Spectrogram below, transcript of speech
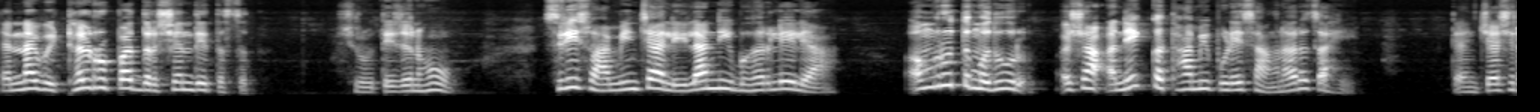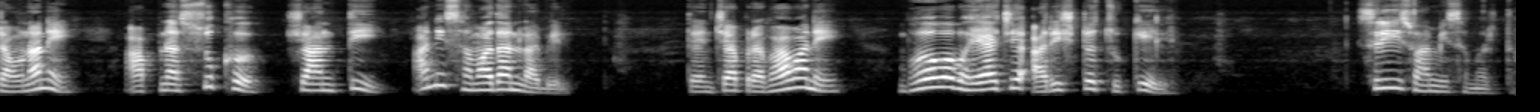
त्यांना विठ्ठल रूपात दर्शन देत असत. श्रोतेजन हो श्री स्वामींच्या लीलांनी भरलेल्या अमृतमधुर अशा अनेक कथा मी पुढे सांगणारच आहे. त्यांच्या श्रवणाने आपणास सुख शांती आणि समाधान लाभेल. त्यांच्या प्रभावाने भव भयाचे आरिष्ट चुकेल. श्री स्वामी समर्थ.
